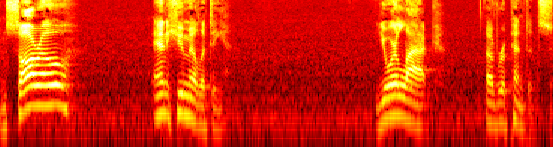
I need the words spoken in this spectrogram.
and sorrow and humility. Your lack of repentance.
